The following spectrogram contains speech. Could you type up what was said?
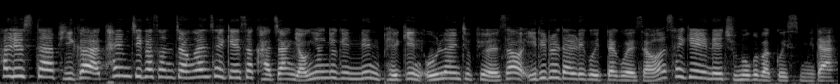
한류 스타 비가 타임지가 선정한 세계에서 가장 영향력 있는 백인 온라인 투표에서 1위를 달리고 있다고 해서 세계인의 주목을 받고 있습니다.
